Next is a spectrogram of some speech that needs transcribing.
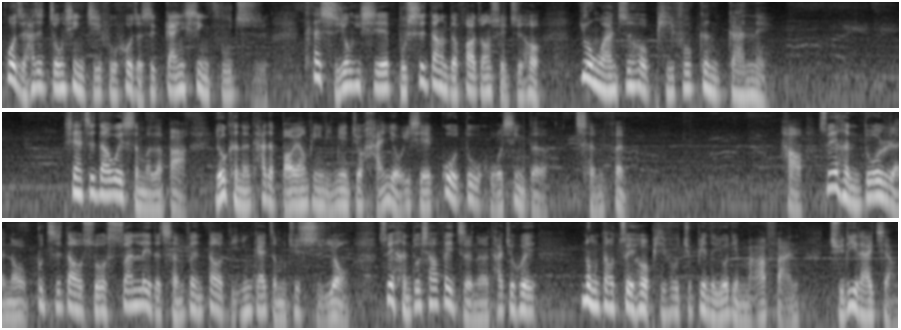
或者它是中性肌肤，或者是干性肤质，它在使用一些不适当的化妆水之后，用完之后皮肤更干呢。现在知道为什么了吧？有可能它的保养品里面就含有一些过度活性的成分。好，所以很多人哦不知道说酸类的成分到底应该怎么去使用，所以很多消费者呢，他就会弄到最后皮肤就变得有点麻烦。举例来讲，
